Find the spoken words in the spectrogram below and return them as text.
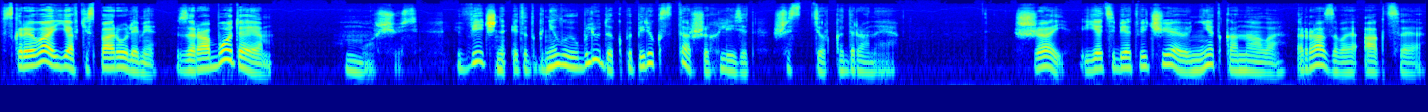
вскрывай явки с паролями. Заработаем!» Морщусь. Вечно этот гнилой ублюдок поперек старших лезет, шестерка драная. «Шай, я тебе отвечаю, нет канала. Разовая акция.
